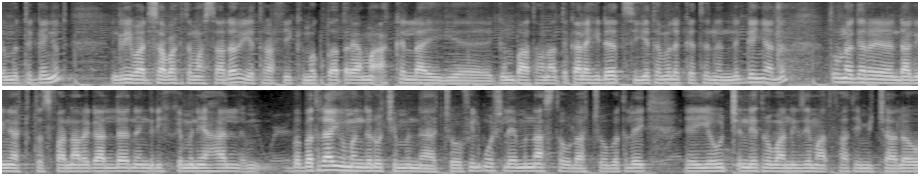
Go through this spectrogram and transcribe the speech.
የምትገኙት። እንግዲህ በአዲስ አበባ ከተማ አስተዳደር የትራፊክ መቆጣጠሪያ ማዕከል ላይ የግንባታውን አጠቃላይ ሂደት እየተመለከትን እንገኛለን። ጥሩ ነገር እንዳገኛችሁ ተስፋ እናደርጋለን። እንግዲህ ምን ያህል በተለያዩ መንገዶች የምናያቸው ፊልሞች ላይ የምናስተውላቸው በተለይ የውጭ እንዴት ነው በአንድ ጊዜ ማጥፋት የሚቻለው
